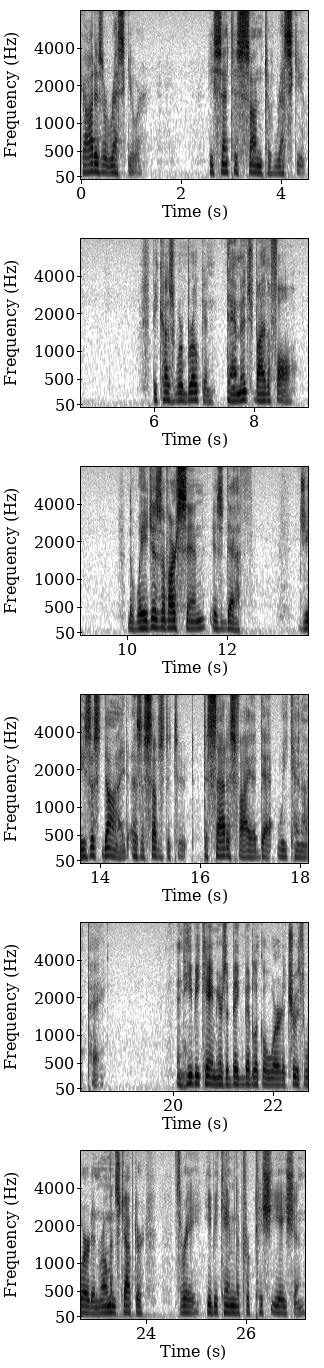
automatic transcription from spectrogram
God is a rescuer. He sent his Son to rescue because we're broken, damaged by the fall. The wages of our sin is death. Jesus died as a substitute to satisfy a debt we cannot pay. And he became, here's a big biblical word, a truth word in Romans chapter 3. He became the propitiation,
